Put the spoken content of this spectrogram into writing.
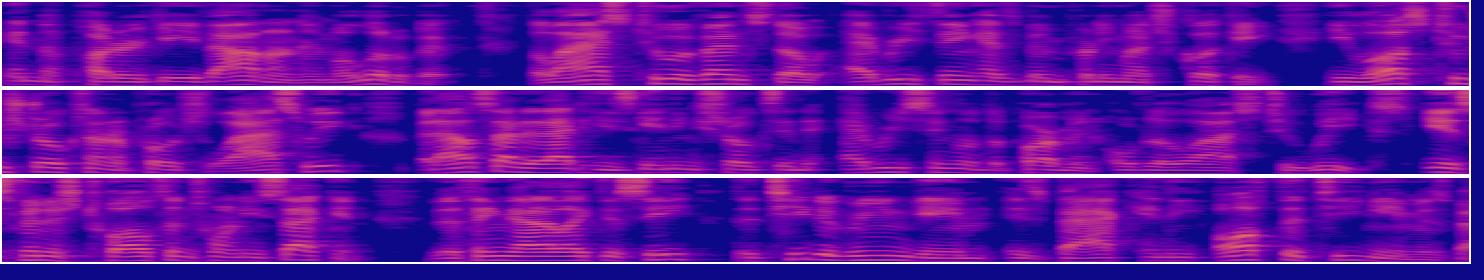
and the putter gave out on him a little bit. The last two events, though, everything has been pretty much clicking. He lost two strokes on approach last week, but outside of that, he's gaining strokes in every single department over the last two weeks. He has finished 12th and 22nd. The thing that I like to see, the tee to green game is back, and the off the tee game is back.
